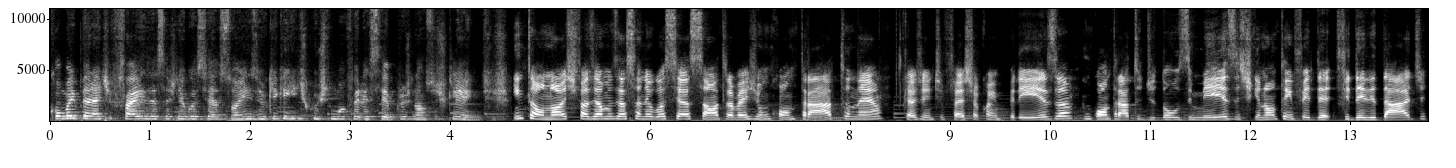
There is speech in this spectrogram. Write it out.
como a internet faz essas negociações e o que, que a gente costuma oferecer para os nossos clientes? Então, nós fazemos essa negociação através de um contrato, né? Que a gente fecha com a empresa, um contrato de 12 meses que não tem fidelidade,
